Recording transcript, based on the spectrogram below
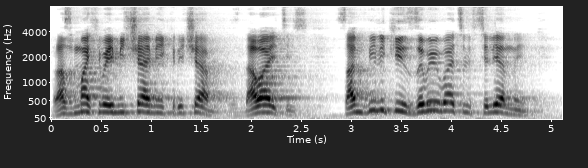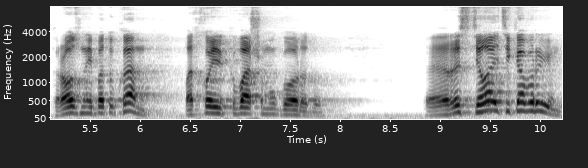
размахивая мечами и крича «Сдавайтесь!» Сам великий завоеватель вселенной, грозный Батухан, подходит к вашему городу. Э, расстилайте ковры,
